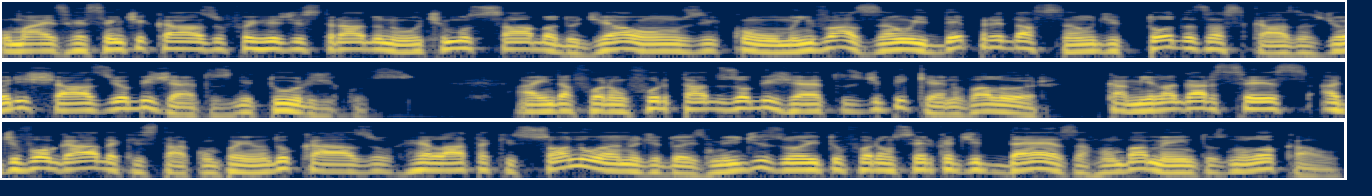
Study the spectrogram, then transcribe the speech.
O mais recente caso foi registrado no último sábado, dia 11, com uma invasão e depredação de todas as casas de orixás e objetos litúrgicos. Ainda foram furtados objetos de pequeno valor. Camila Garcês, advogada que está acompanhando o caso, relata que só no ano de 2018 foram cerca de 10 arrombamentos no local.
